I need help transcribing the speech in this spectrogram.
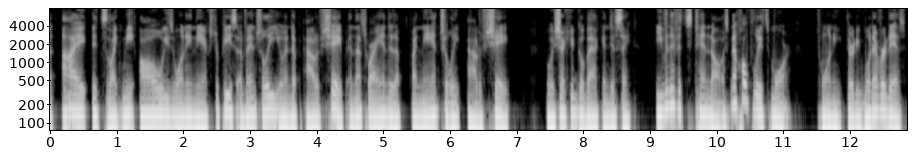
But I, it's like me always wanting the extra piece. Eventually, you end up out of shape. And that's where I ended up financially out of shape. I wish I could go back and just say, even if it's $10, now hopefully it's more 20, 30, whatever it is,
